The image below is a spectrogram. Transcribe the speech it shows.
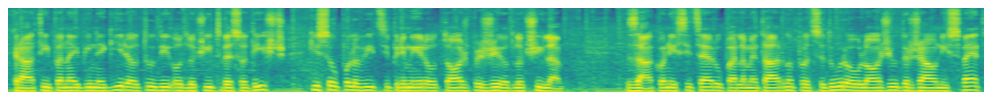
hkrati pa naj bi negiral tudi odločitve sodišč, ki so v polovici primerov tožbe že odločila. Zakon je sicer v parlamentarno proceduro vložil državni svet,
